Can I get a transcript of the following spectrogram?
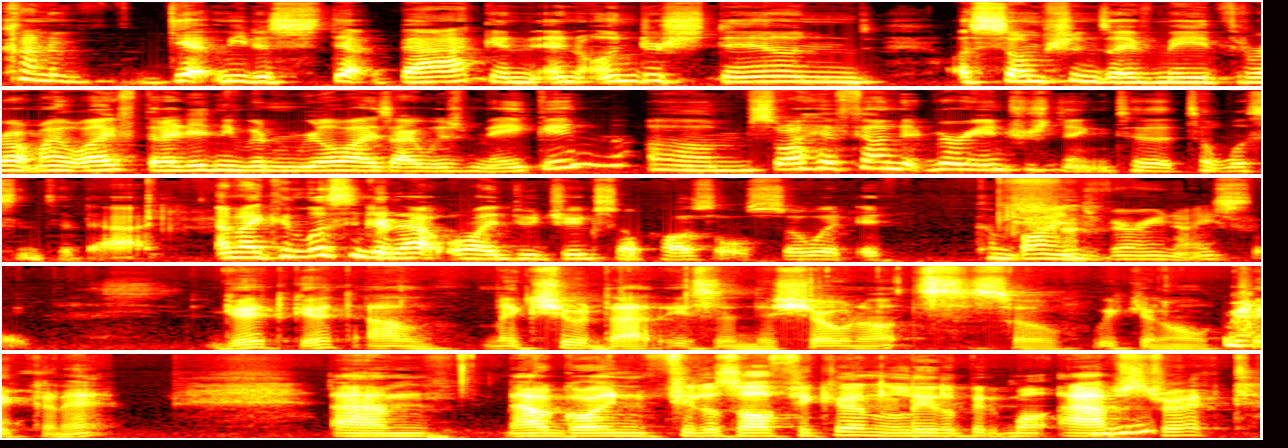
kind of get me to step back and, and understand assumptions I've made throughout my life that I didn't even realize I was making. Um, so I have found it very interesting to, to listen to that. And I can listen to that while I do jigsaw puzzles. So it, it combines very nicely. good, good. I'll make sure that is in the show notes so we can all click on it. Um, now going philosophical and a little bit more Mhm. abstract.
